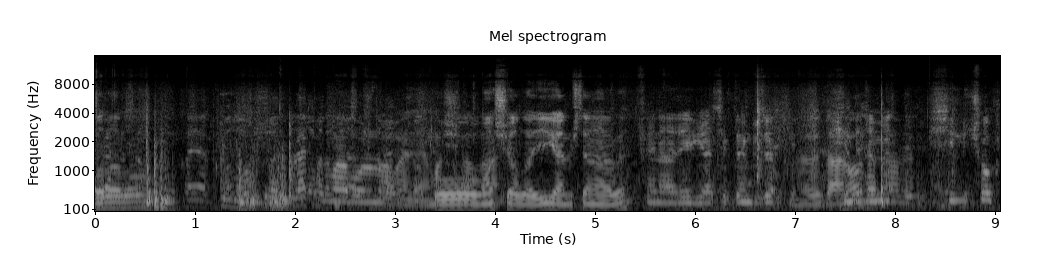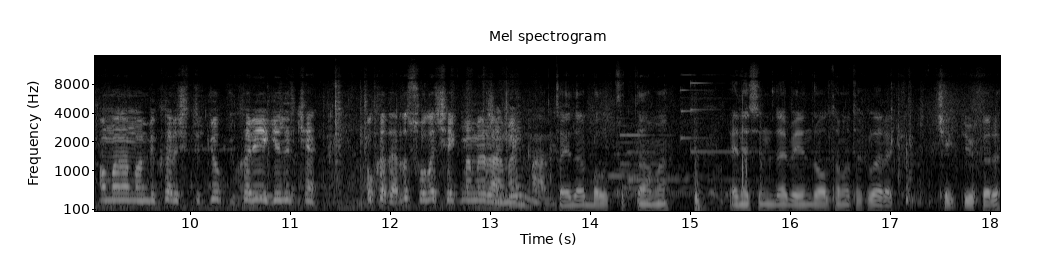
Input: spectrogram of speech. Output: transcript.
Al al al. Bırakmadım abi onu normalde. Oo maşallah iyi gelmiş lan abi. Fena değil gerçekten güzel. Ee, Daha ne Şimdi olacak hemen abi? şimdi çok aman aman bir karışıklık yok yukarıya gelirken o kadar da sola çekmeme rağmen Çekeyim mi abi? Sayıda balık tuttu ama Enes'in de benim de oltama takılarak çekti yukarı.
